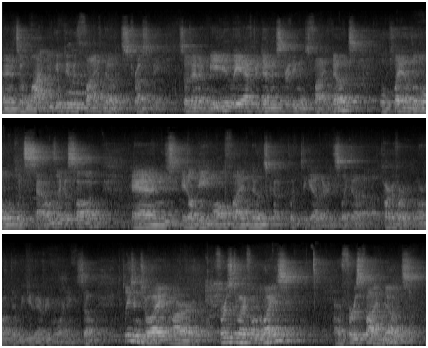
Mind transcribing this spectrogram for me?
And it's a lot you can do with five notes, trust me. So then immediately after demonstrating those five notes, we'll play a little what sounds like a song and it'll be all five notes kind of put together. It's like a, a part of our warm-up that we do every morning. So please enjoy our first joyful noise, our first five notes,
